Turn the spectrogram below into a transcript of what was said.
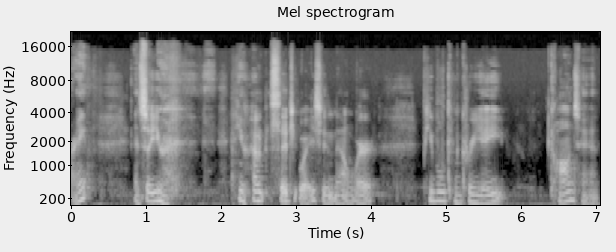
right? And so you, you have the situation now where people can create content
